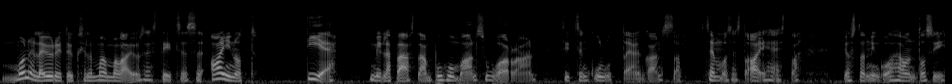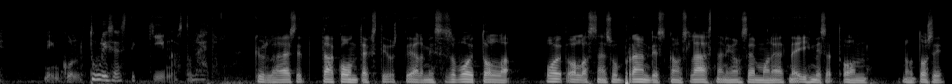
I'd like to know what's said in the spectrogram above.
monelle yritykselle maailmanlaajuisesti itse asiassa ainut tie, millä päästään puhumaan suoraan sit sen kuluttajan kanssa semmoisesta aiheesta, josta niin kuin he on tosi niin kuin, tulisesti kiinnostuneita. Kyllä, ja sitten tämä konteksti just vielä, missä sä voit olla voit olla sen sun brändis kanssa läsnä, niin on semmoinen, että ne ihmiset on, ne on tosi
